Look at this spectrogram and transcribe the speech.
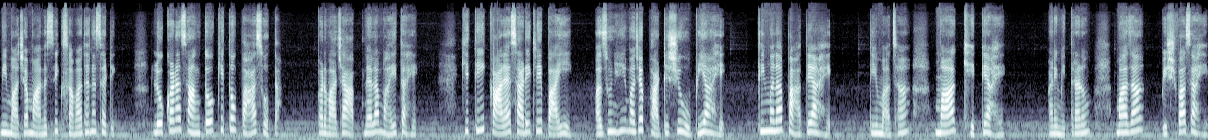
मी माझ्या मानसिक समाधानासाठी लोकांना सांगतो की तो भास होता. पण माझ्या आत्म्याला माहीत आहे की ती काळ्या साडीतली बाई अजूनही माझ्या पाठीशी उभी आहे. ती मला पाहते आहे. ती माझा माग घेते आहे. आणि मित्रांनो माझा विश्वास आहे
